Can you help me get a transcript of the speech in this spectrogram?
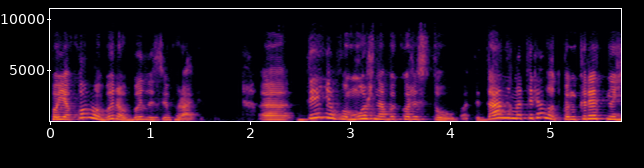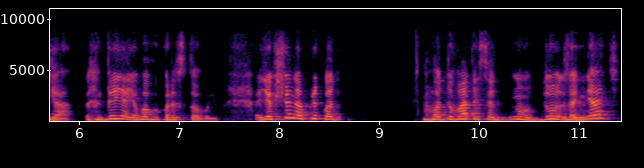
по якому ви робили цю графіку. Е, Де його можна використовувати? Даний матеріал, от конкретно я, де я його використовую. Якщо, наприклад, готуватися ну, до занять,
